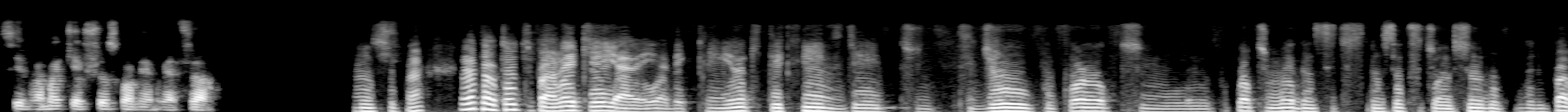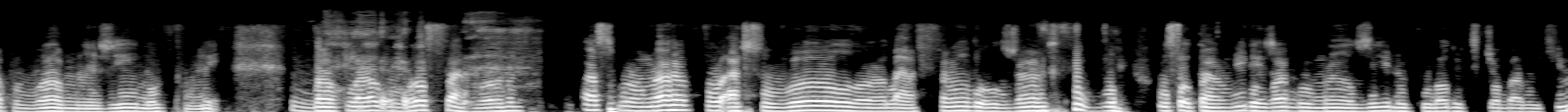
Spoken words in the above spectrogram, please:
c'est vraiment quelque chose qu'on aimerait faire. Sais pas. Là, tantôt, tu parlais qu'il y, a, des clients qui t'écrivent, tu dis, Joe, pourquoi tu, pourquoi tu mets dans cette, dans cette situation de, de, ne pas pouvoir manger le poulet? Donc là, on va savoir en ce moment pour achever euh, la faim des gens ou cette envie des gens de manger le poulet de Tito Barbecue?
